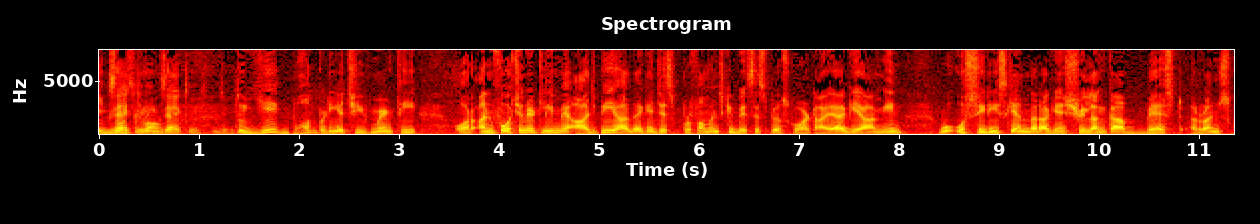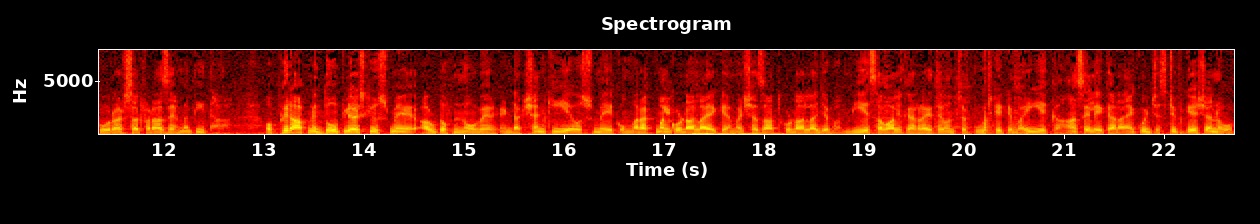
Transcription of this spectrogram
एग्जैक्टली. एग्जैक्टली तो ये एक बहुत बड़ी अचीवमेंट थी। और अनफॉर्चुनेटली मैं आज भी याद है कि जिस परफॉर्मेंस की बेसिस पे उसको हटाया गया अमीन वो उस सीरीज़ के अंदर against Sri Lanka best run scorer Sarfaraz Ahmed ही था। और फिर आपने दो प्लेयर्स की उसमें आउट ऑफ़ नोवेयर इंडक्शन की है, उसमें एक उमर अकमल को डाला, एक अहमद शहजाद को डाला, जब हम भी ये सवाल कर रहे थे उनसे पूछ के कि भाई ये कहाँ से लेकर आए, कोई जस्टिफिकेशन हो,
